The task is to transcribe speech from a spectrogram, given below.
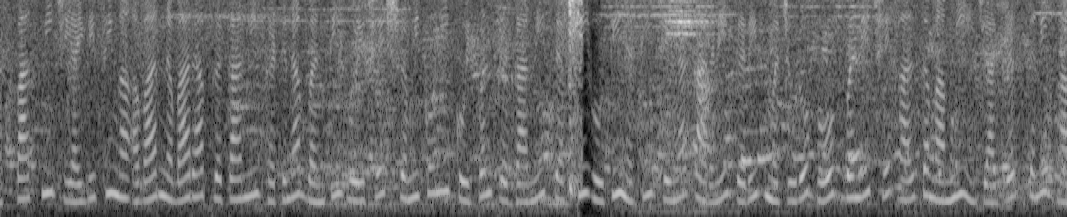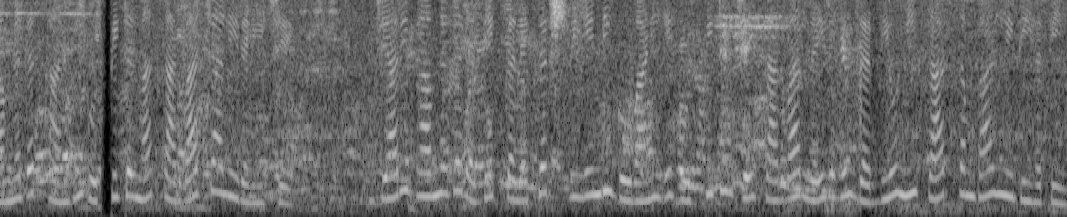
આસપાસની જીઆઈડીસીમાં અવારનવાર આ પ્રકારની ઘટના બનતી હોય છે. શ્રમિકોની કોઈપણ પ્રકારની સેફટી હોતી નથી, જેના કારણે ગરીબ મજૂરો ભોગ બને છે. હાલ તમામની ઈજાગ્રસ્ત અને ભાવનગર ખાનગી હોસ્પિટલમાં સારવાર ચાલી રહી છે. જ્યારે ભાવનગર અધિક કલેક્ટર શ્રી એન ડી ગોવાણીએ હોસ્પિટલ જઈ સારવાર લઈ રહેલ દર્દીઓની સાર સંભાળ લીધી હતી.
